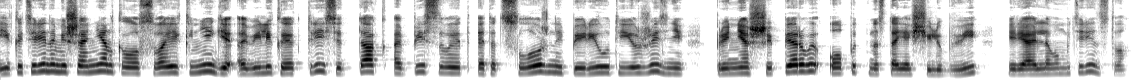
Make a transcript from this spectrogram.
Екатерина Мишаненкова в своей книге о великой актрисе так описывает этот сложный период ее жизни, принесший первый опыт настоящей любви и реального материнства.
